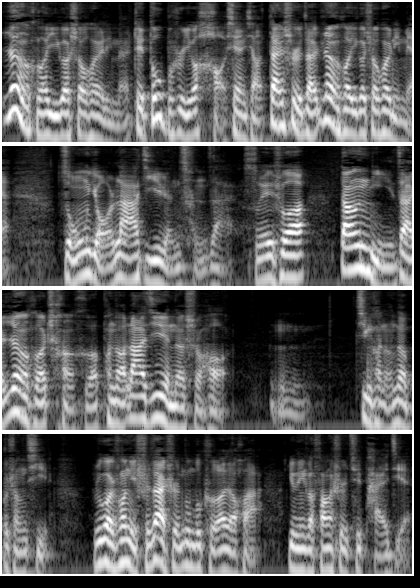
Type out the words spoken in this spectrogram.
任何一个社会里面，这都不是一个好现象。但是在任何一个社会里面。总有垃圾人存在，所以说，当你在任何场合碰到垃圾人的时候，嗯，尽可能的不生气。如果说你实在是怒不可遏的话，用一个方式去排解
